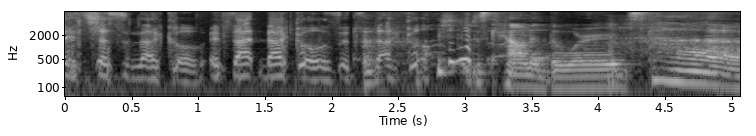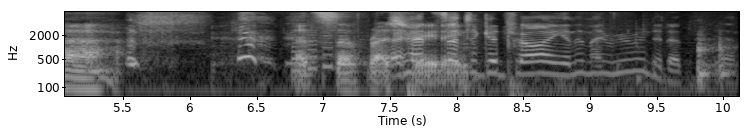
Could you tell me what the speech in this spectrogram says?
it's just a knuckle. It's not knuckles. It's knuckle. I should have just counted the words. Ah, That's so frustrating. I frustrating. had such a good drawing and then I ruined it at the end.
